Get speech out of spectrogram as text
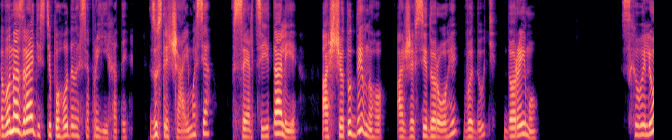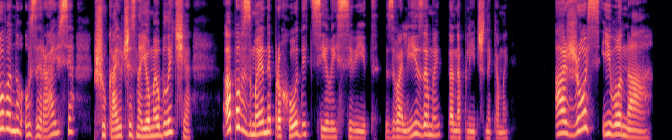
Вона з радістю погодилася приїхати. Зустрічаємося в серці Італії. А що тут дивного? Адже всі дороги ведуть до Риму. Схвильовано озираюся, шукаючи знайоме обличчя, а повз мене проходить цілий світ з валізами та наплічниками. Аж ось і вона,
